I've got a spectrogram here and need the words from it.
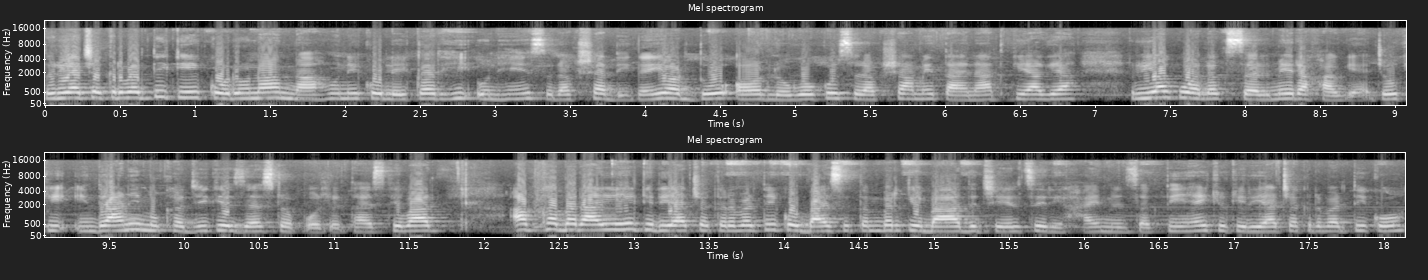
तो रिया चक्रवर्ती के कोरोना ना होने को लेकर ही उन्हें सुरक्षा दी गई और दो और लोगों को सुरक्षा में तैनात किया गया। रिया को अलग सेल में रखा गया, जो कि इंद्रानी मुखर्जी के जस्ट अपोजिट था। इसके बाद अब खबर आई है कि रिया चक्रवर्ती को 22 सितंबर के बाद जेल से रिहाई मिल सकती है, क्योंकि रिया चक्रवर्ती को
